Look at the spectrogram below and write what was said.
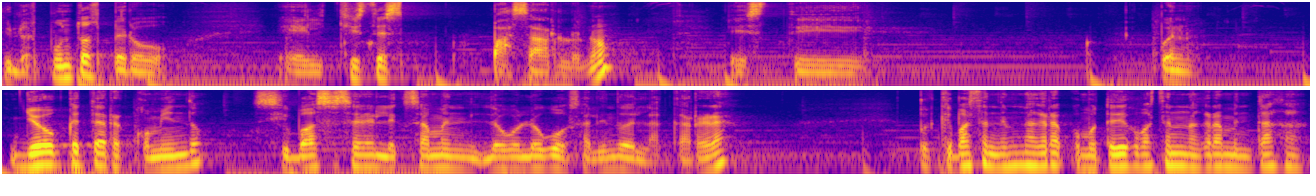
y los puntos, pero el chiste es pasarlo, ¿no? Este. Bueno, yo que te recomiendo, si vas a hacer el examen luego, luego saliendo de la carrera, porque vas a tener una gran, como te digo, vas a tener una gran ventaja,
